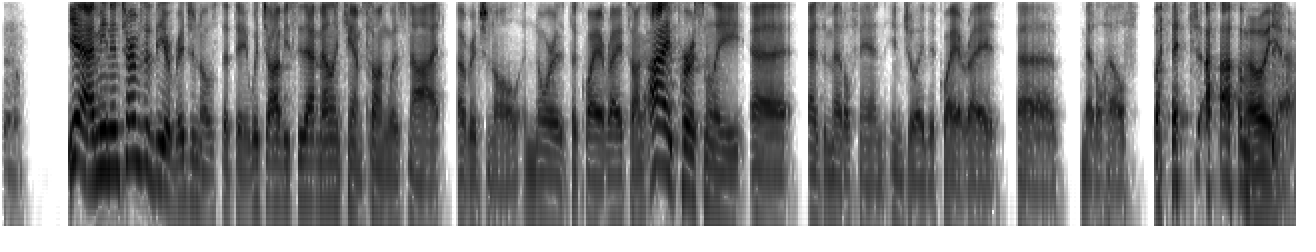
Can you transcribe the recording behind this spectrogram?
So Yeah, I mean, in terms of the originals that they, which obviously that Mellencamp song was not original, nor the Quiet Riot song. I personally, uh, as a metal fan, enjoy the Quiet Riot uh, Metal Health. But um, oh yeah.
